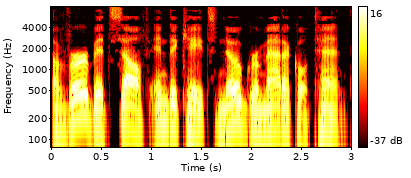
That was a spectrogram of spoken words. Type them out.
A verb itself indicates no grammatical tense.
